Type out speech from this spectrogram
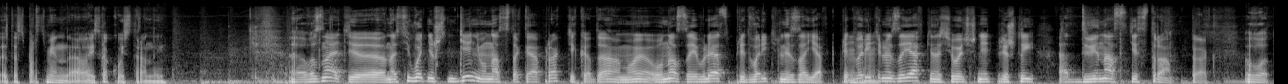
это спортсмен э, из какой страны? Э, вы знаете, э, на сегодняшний день у нас такая практика, да, мы, у нас заявляются предварительные заявки. Предварительные угу. заявки на сегодняшний день пришли от 12 стран. Так. Вот.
